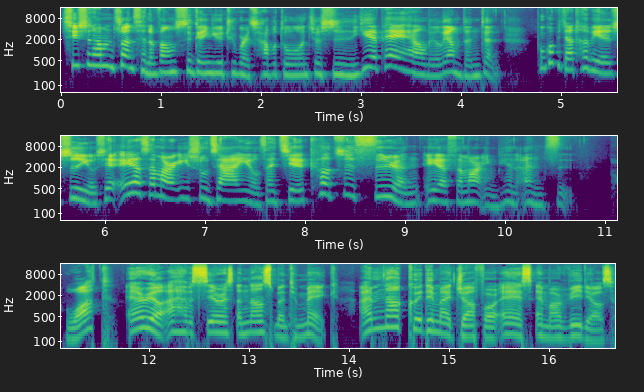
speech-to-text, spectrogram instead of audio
其实他们赚钱的方式跟 YouTuber 差不多，就是业配还有流量等等。不过比较特别的是，有些 ASMR 艺术家也有在接客制私人 ASMR 影片的案子。What? Ariel, I have a serious announcement to make. I'm not quitting my job for ASMR videos.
